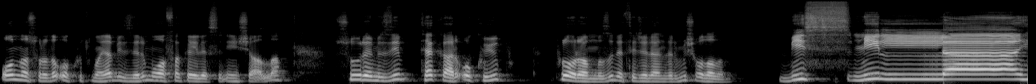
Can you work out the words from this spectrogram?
ondan sonra da okutmaya bizleri muvaffak eylesin inşallah. Suremizi tekrar okuyup programımızı neticelendirmiş olalım. بسم الله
